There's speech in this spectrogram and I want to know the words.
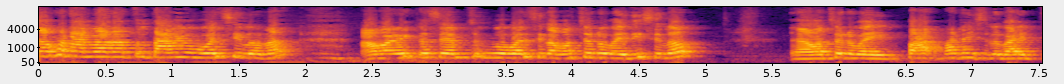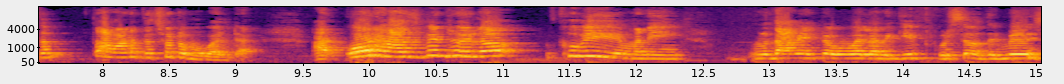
তখন আমার তো দামি মোবাইল ছিল না। আমার একটা স্যামসাং মোবাইল ছিল, আমার ছোট ভাই দিছিল। আমার ছোট ভাই পাঠাইছিল বাড়িতে। তো আমার হাতে ছোট মোবাইলটা আর ওর হাজবেন্ড হইল খুবই মানে দামি একটা মোবাইল আমি গিফট করছে ওদের ম্যারেজ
